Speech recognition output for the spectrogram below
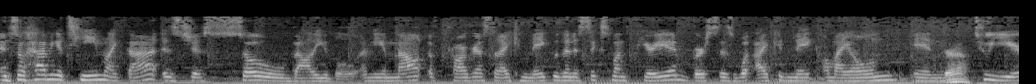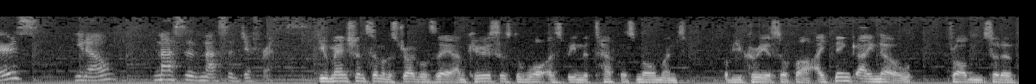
And so having a team like that is just so valuable. And the amount of progress that I can make within a six month period versus what I could make on my own in Yeah. two years, you know, massive, massive difference. You mentioned some of the struggles there. I'm curious as to what has been the toughest moment of your career so far. I think I know from sort of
